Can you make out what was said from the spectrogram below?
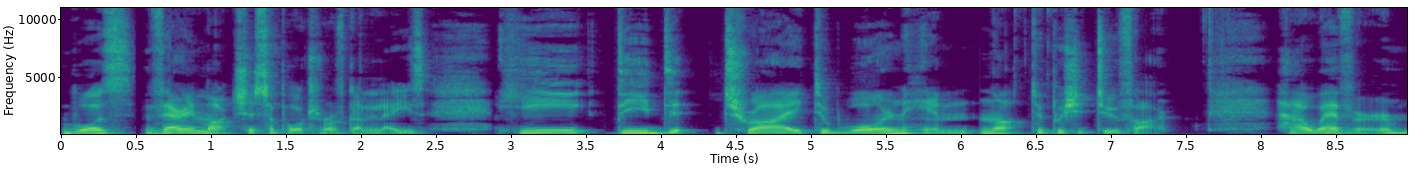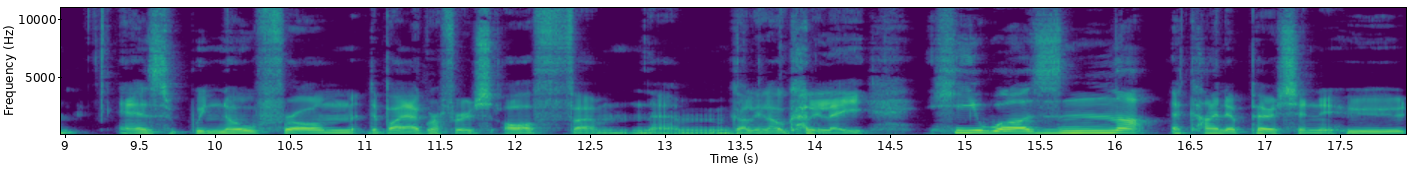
was very much a supporter of Galilei's. He did try to warn him not to push it too far. However, as we know from the biographers of um, um, Galileo Galilei, he was not a kind of person who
